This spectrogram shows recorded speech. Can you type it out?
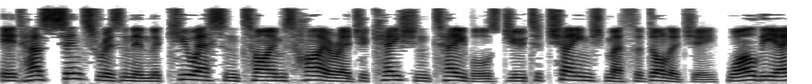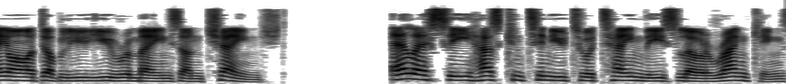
It has since risen in the QS and Times higher education tables due to changed methodology, while the ARWU remains unchanged. LSE has continued to attain these lower rankings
